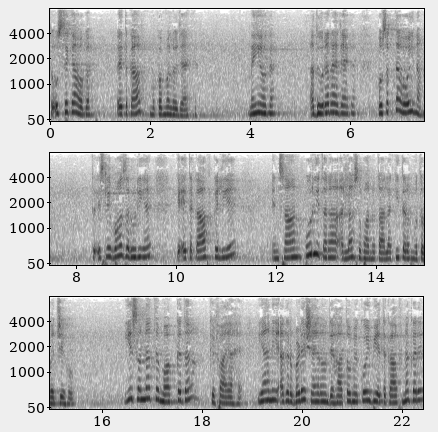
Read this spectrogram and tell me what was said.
तो उससे क्या होगा? एतकाफ मुकम्मल हो जाएगा। नहीं होगा। अधूरा रह जाएगा। हो सकता हो ही ना। तो इसलिए बहुत ज़रूरी है कि एतकाफ के लिए इंसान पूरी तरह अल्लाह सुबहान तला की तरफ़ मुतवजह हो। ये सुन्नत मक्दा किफाया है। यानी अगर बड़े शहरों, देहातों में कोई भी एतकाफ न करे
